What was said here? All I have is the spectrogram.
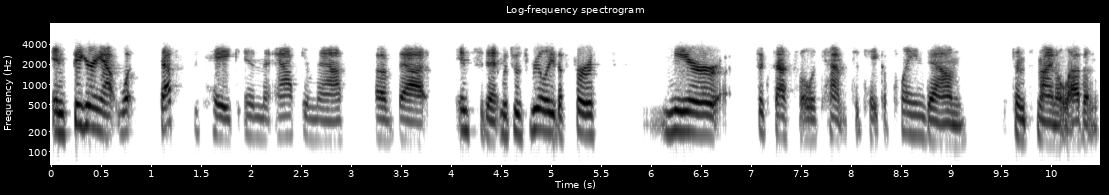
in figuring out what steps to take in the aftermath of that incident, which was really the first near successful attempt to take a plane down since 9 11.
